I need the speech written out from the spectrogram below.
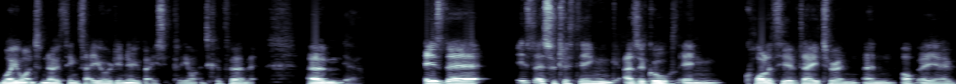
well, he wanted to know things that he already knew. Basically, he wanted to confirm it. Um, Yeah. Is there is there such a thing as a goal in quality of data and and you know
